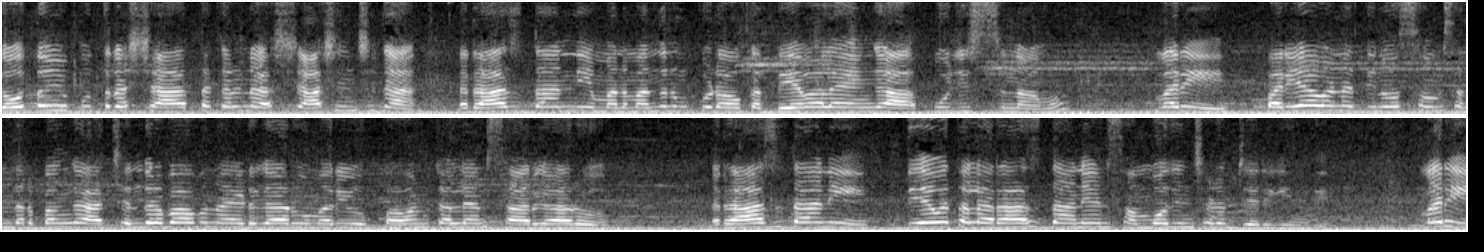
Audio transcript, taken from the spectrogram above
గౌతమిపుత్ర శాతకర్ణ శాసించిన రాజధానిని మనమందరం కూడా ఒక దేవాలయంగా పూజిస్తున్నాము. మరి పర్యావరణ దినోత్సవం సందర్భంగా చంద్రబాబు నాయుడు గారు మరియు పవన్ కళ్యాణ్ సార్ గారు రాజధాని దేవతల రాజధాని అని సంబోధించడం జరిగింది. మరి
